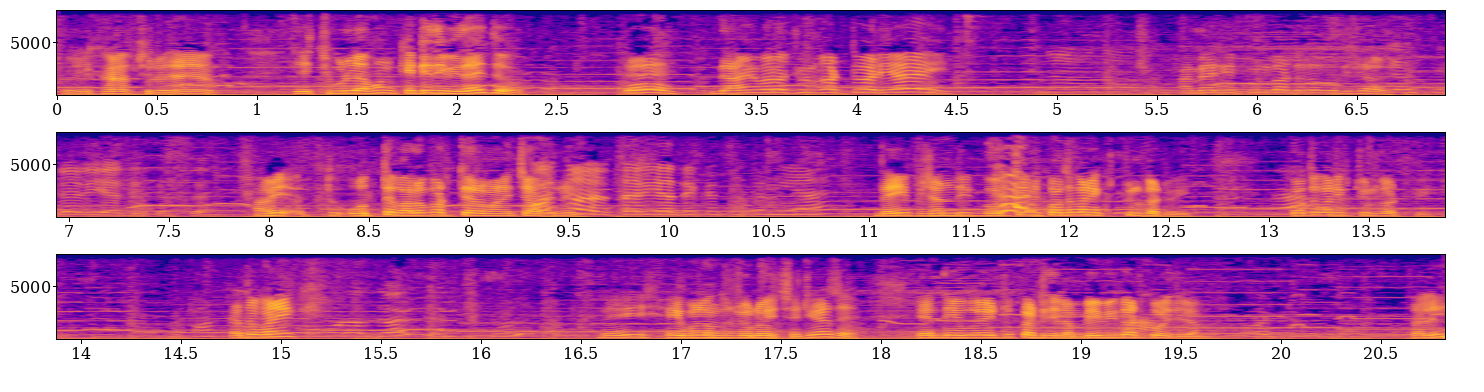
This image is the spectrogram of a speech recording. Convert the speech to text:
শরীর খারাপ ছিল। যাই হোক। এই চুল এখন কেটে দিবি তাই তো? এই আমি বলে চুল কাটতে পারি এই। আমি আগে চুল কাটতে দেবো দিতেছে আমি ওরতে ভালো কাটতে পারব মানে চাপ নেই। দেখি পিছন দিক গতিন কতখানি চুল কাটবি? কতখানি চুল কাটবি? এতখানি এই এই পর্যন্ত চলে হয়েছে ঠিক আছে? এইটুকু কাটি দিলাম বেবি কাট করে দিলাম। তাহলে?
